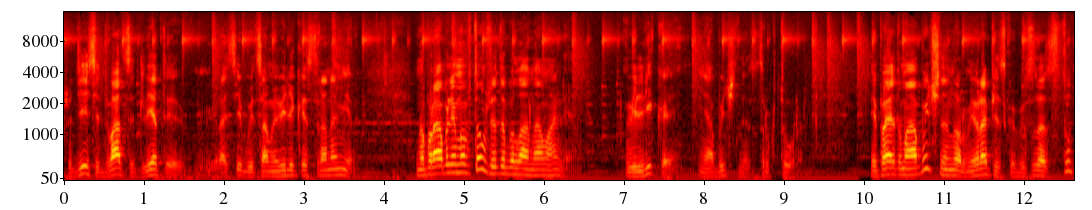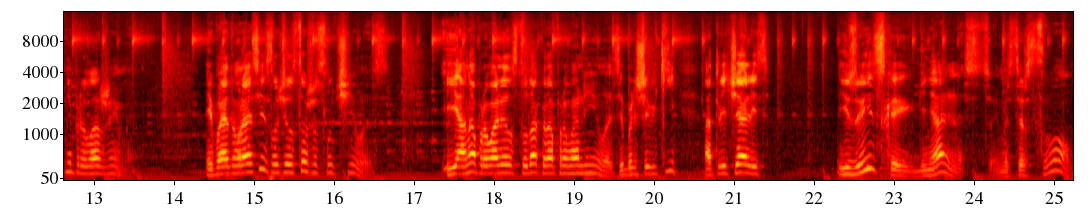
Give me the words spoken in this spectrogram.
что 10-20 лет и Россия будет самая великая страна мира. Но проблема в том, что это была аномалия. Великая, необычная структура. И поэтому обычная норма европейского государства тут неприложимы. И поэтому в России случилось то, что случилось. И она провалилась туда, куда провалилась. И большевики отличались иезуитской гениальностью и мастерством.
